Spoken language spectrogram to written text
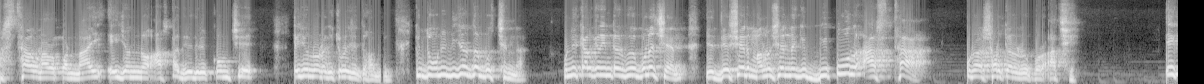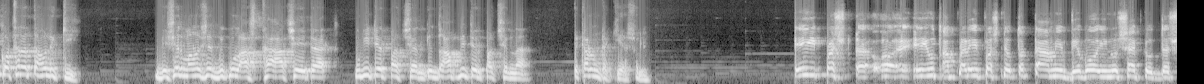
আস্থা ওনার উপর নাই এই জন্য আস্থা ধীরে ধীরে কমছে এই জন্য ওনাকে চলে যেতে হবে। কিন্তু উনি নিজেও তো বুঝছেন না। উনি কালকের ইন্টারভিউ বলেছেন যে দেশের মানুষের নাকি বিপুল আস্থা ওনার সরকারের উপর আছে। এই কথাটা তাহলে কি? দেশের মানুষের বিপুল আস্থা আছে, এটা উনি টের পাচ্ছেন, কিন্তু আপনি টের পাচ্ছেন না। এর কারণটা কি আসলে? এই প্রশ্ন এই আপনার এই প্রশ্নের উত্তরটা আমি দেব ইনু সাহেবকে উদ্দেশ্য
